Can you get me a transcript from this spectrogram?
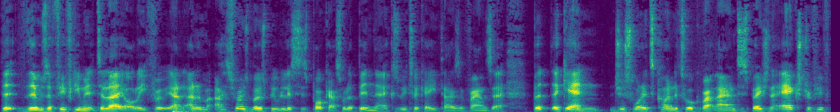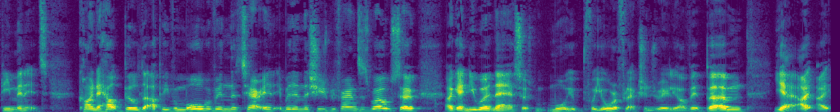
that there was a 50 minute delay, Ollie, for and, and I suppose most people listening to this podcast would have been there because we took 8,000 fans there. But again, just wanted to kind of talk about that anticipation. That extra 15 minutes kind of helped build it up even more within the ter- within the Shrewsbury fans as well. So again, you weren't there, so it's more for your reflections really of it. But um, yeah, I, I,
